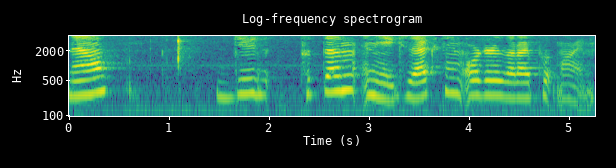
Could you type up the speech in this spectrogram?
Now, do put them in the exact same order that I put mine.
